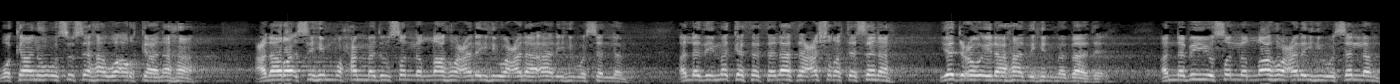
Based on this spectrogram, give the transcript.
وكانوا أسسها وأركانها. على رأسهم محمد صلى الله عليه وعلى آله وسلم الذي مكث ثلاث عشرة سنة يدعو إلى هذه المبادئ. النبي صلى الله عليه وسلم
